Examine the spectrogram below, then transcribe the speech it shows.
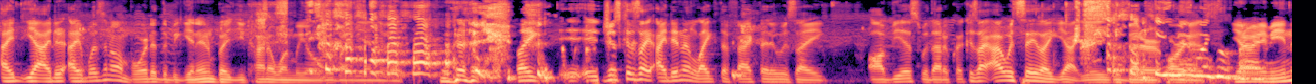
I, yeah, I did. I wasn't on board at the beginning, but you kind of won me over by the end of it. like, it, it, just because like I didn't like the fact that it was like obvious without a question. Because I, I, would say like, yeah, he's a better artist. You know what I mean?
